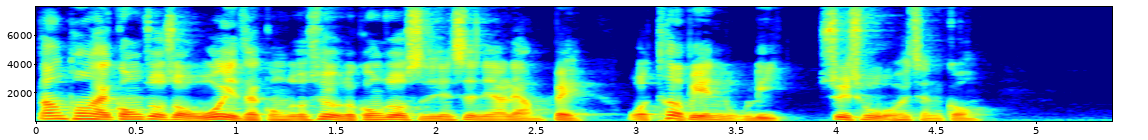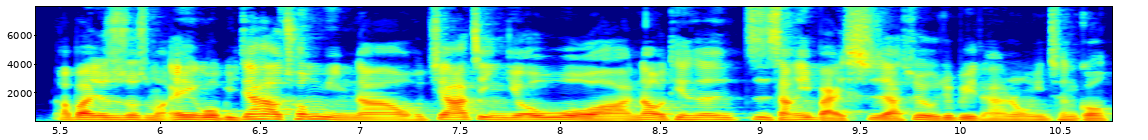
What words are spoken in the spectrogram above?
当同侪工作的时候，我也在工作，所以我的工作时间是人家两倍，我特别努力，所以说我会成功。要不然就是说什么，哎，我比较要聪明啊，我家境优渥啊，那我天生智商一百四啊，所以我就比他容易成功。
